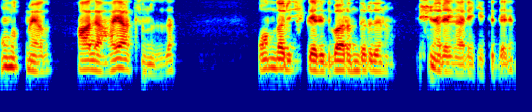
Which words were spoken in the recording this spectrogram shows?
unutmayalım. Hala hayatımızda. Onda riskleri barındırdığını düşünerek hareket edelim.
